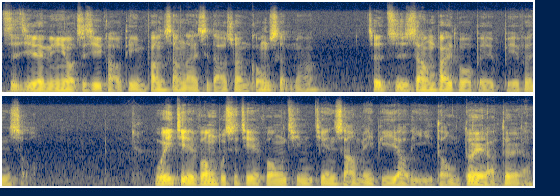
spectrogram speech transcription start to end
自己的女友自己搞定，放上来是打算公审吗？这智商，拜托别别分手。微解封不是解封，请减少没必要的移动。对了对了，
